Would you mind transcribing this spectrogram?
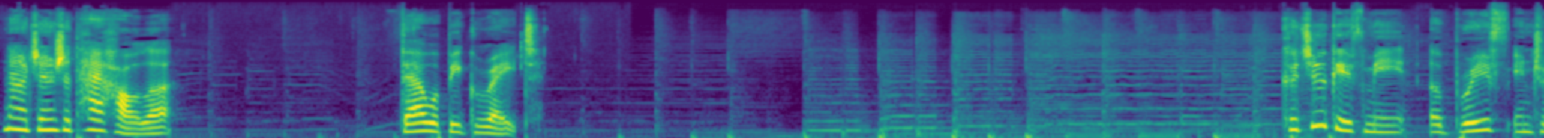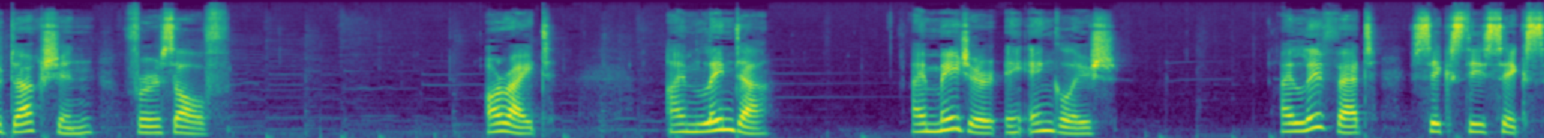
那真是太好了。That would be great. Could you give me a brief introduction first off? All right. I'm Linda. I major in English. I live at 66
